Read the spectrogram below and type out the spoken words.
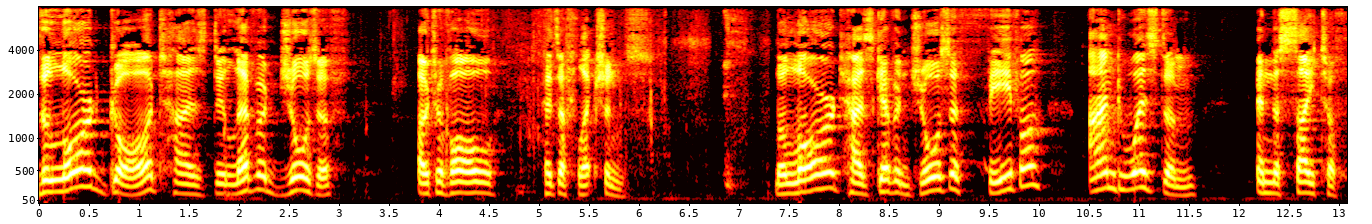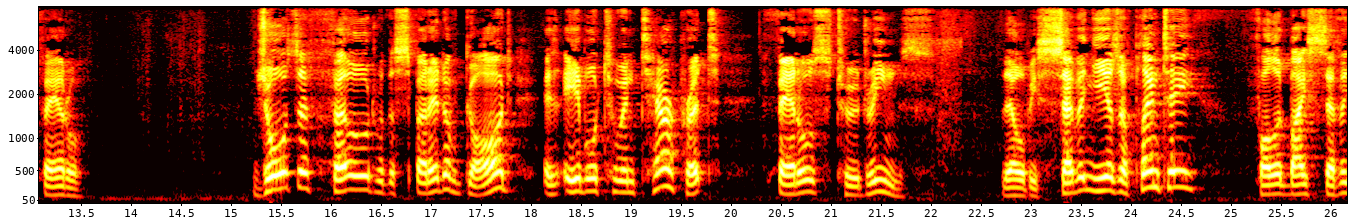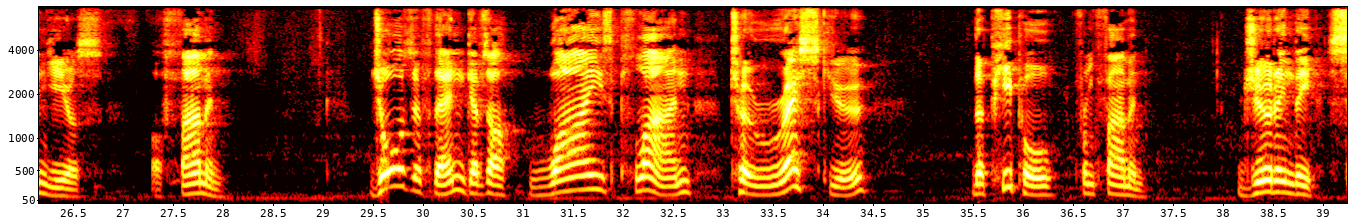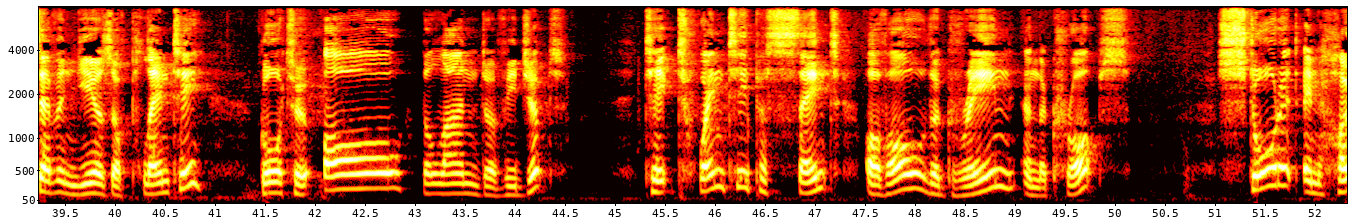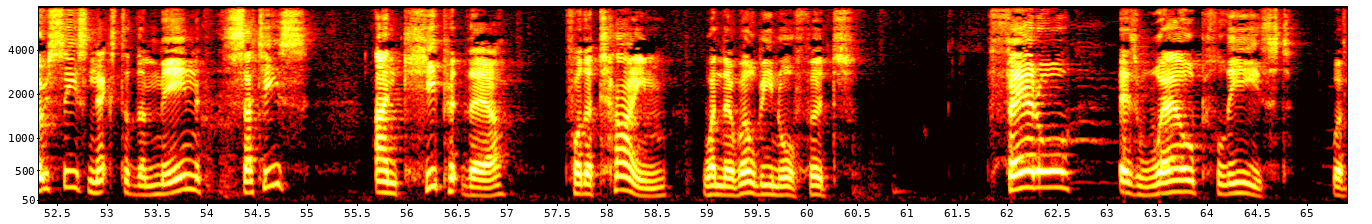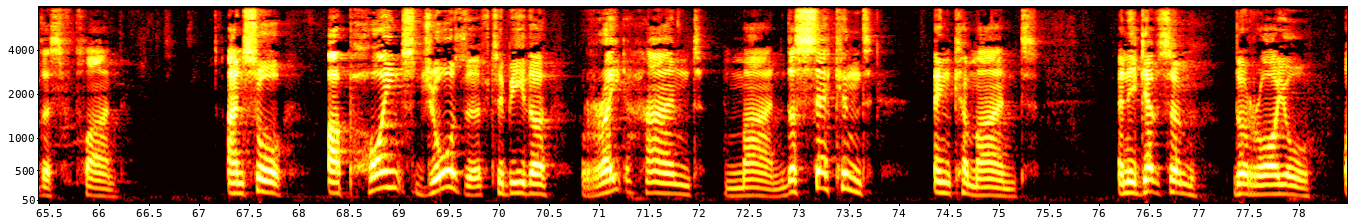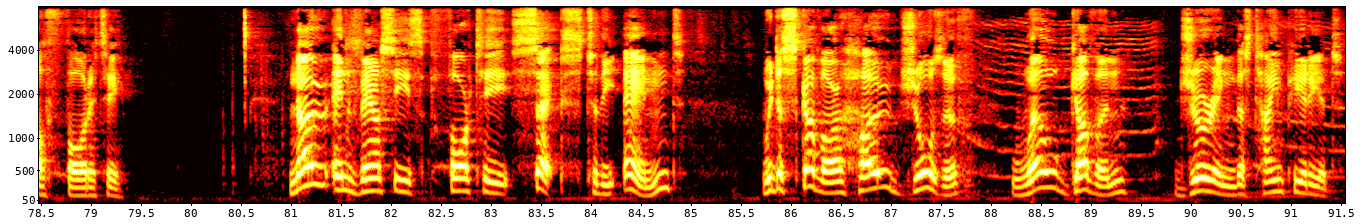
The Lord God has delivered Joseph out of all his afflictions. The Lord has given Joseph favour and wisdom in the sight of Pharaoh. Joseph, filled with the Spirit of God, is able to interpret Pharaoh's two dreams. There will be seven years of plenty, followed by seven years of famine. Joseph then gives a wise plan to rescue the people from famine. During the seven years of plenty, go to all the land of Egypt, take 20% of all the grain and the crops, store it in houses next to the main cities, and keep it there for the time when there will be no food. Pharaoh is well pleased with this plan, and so appoints Joseph to be the right hand man, the second in command, and he gives him the royal authority. Now, in verses 46 to the end, we discover how Joseph will govern during this time period.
